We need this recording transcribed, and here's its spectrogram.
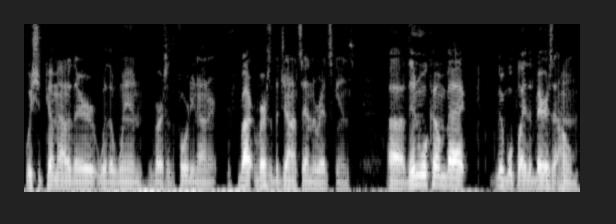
We should come out of there with a win versus the 49ers, versus the Giants and the Redskins. Uh, then we'll come back. Then we'll play the Bears at home.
